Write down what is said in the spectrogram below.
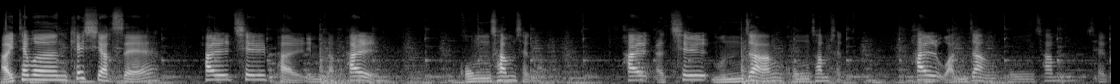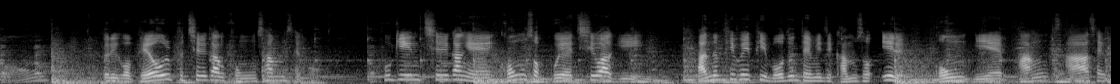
아이템은 캐시 약세 878입니다. 8 03세고 8 아, 7 문장 03세고 8 완장 03세공 그리고 베어울프 7강 03세공 흑인 7강의 공속 9의 치와기 받는 PVP 모든 데미지 감소 1 02의 방 4세공.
